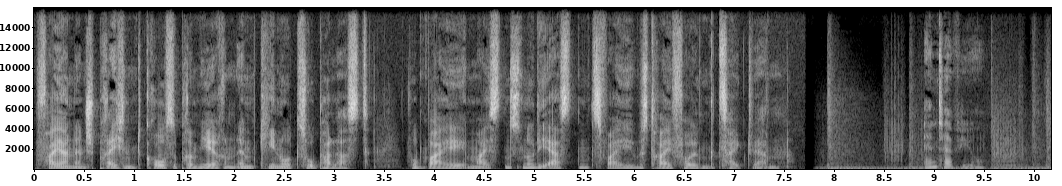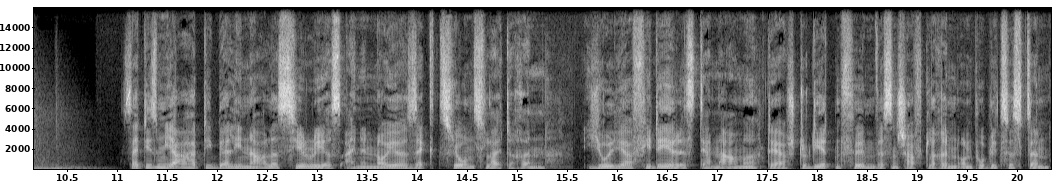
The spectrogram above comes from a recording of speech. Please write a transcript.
feiern entsprechend große Premieren im Kino Zoopalast, wobei meistens nur die ersten zwei bis drei Folgen gezeigt werden. Interview. Seit diesem Jahr hat die Berlinale Series eine neue Sektionsleiterin. Julia Fidel ist der Name der studierten Filmwissenschaftlerin und Publizistin.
